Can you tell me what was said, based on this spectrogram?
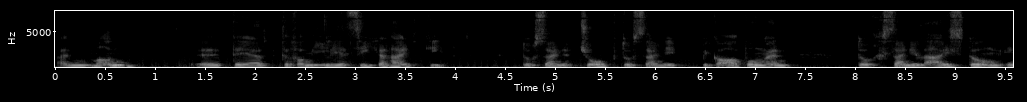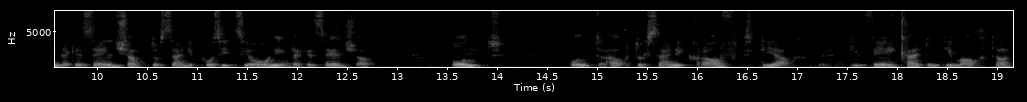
Einen Mann, äh, der der Familie Sicherheit gibt, durch seinen Job, durch seine Begabungen, durch seine Leistung in der Gesellschaft, durch seine Position in der Gesellschaft und und auch durch seine Kraft, die auch die Fähigkeit und die Macht hat,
